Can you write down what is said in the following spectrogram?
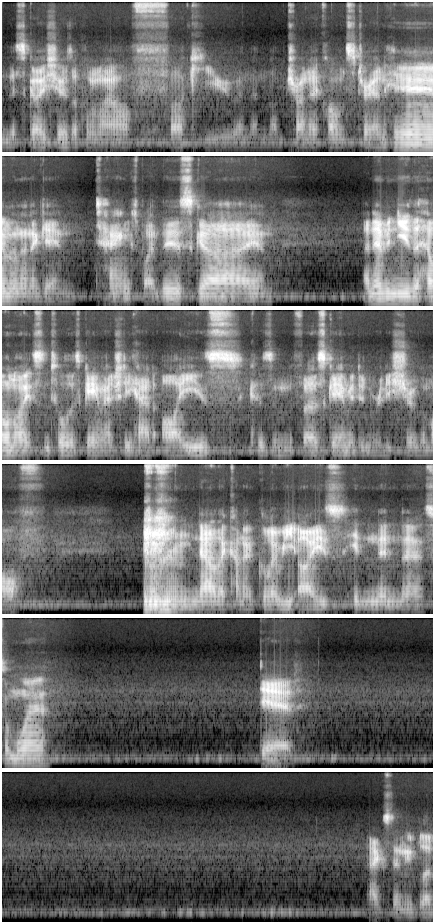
and this guy shows up and I'm like, oh, fuck you. And then I'm trying to concentrate on him, and then again, tanked by this guy. And I never knew the Hell Knights until this game actually had eyes, because in the first game it didn't really show them off. now they're kind of glowy eyes hidden in there somewhere. Dead. Accidentally blood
